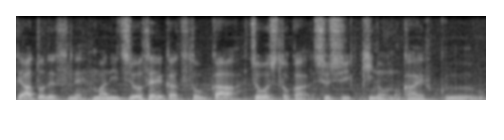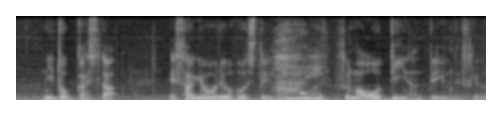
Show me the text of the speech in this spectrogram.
であとですね、まあ、日常生活とか上司とか種子機能の回復に特化した作業療法士というのがあります、はい、それまあ OT なんて言うんですけど。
